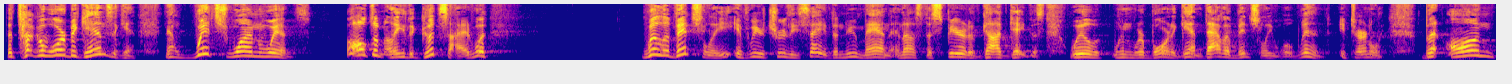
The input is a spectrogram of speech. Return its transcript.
The tug of war begins again. Now, which one wins? Ultimately, the good side will eventually, if we are truly saved, the new man in us, the Spirit of God gave us, will, when we're born again, that eventually will win eternally. But on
